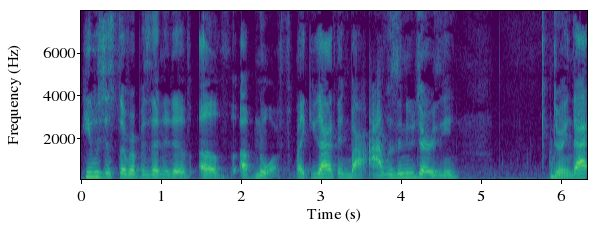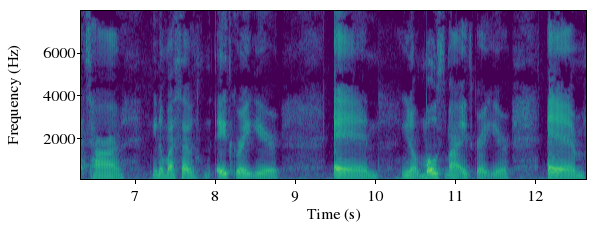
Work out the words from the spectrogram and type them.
he was just the representative of up north. Like you gotta think about I was in New Jersey during that time, you know, my seventh and eighth grade year and you know, most of my eighth grade year. And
